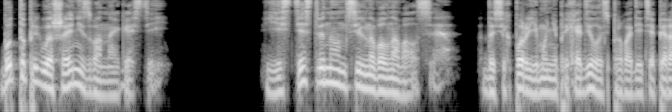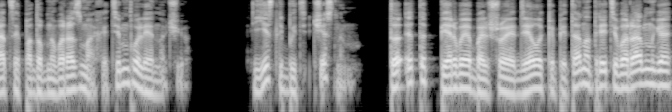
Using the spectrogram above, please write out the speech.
будто приглашая незваных гостей. Естественно, он сильно волновался. До сих пор ему не приходилось проводить операции подобного размаха, тем более ночью. Если быть честным, то это первое большое дело капитана третьего ранга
